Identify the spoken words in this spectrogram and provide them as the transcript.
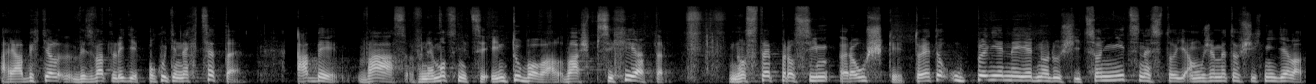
A já bych chtěl vyzvat lidi, pokud nechcete, aby vás v nemocnici intuboval váš psychiatr, noste prosím roušky. To je to úplně nejjednodušší, co nic nestojí a můžeme to všichni dělat.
